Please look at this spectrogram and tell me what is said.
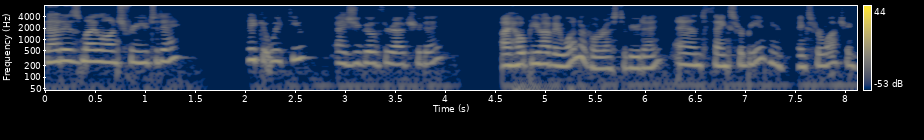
that is my launch for you today. Take it with you as you go throughout your day. I hope you have a wonderful rest of your day, and thanks for being here. Thanks for watching.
